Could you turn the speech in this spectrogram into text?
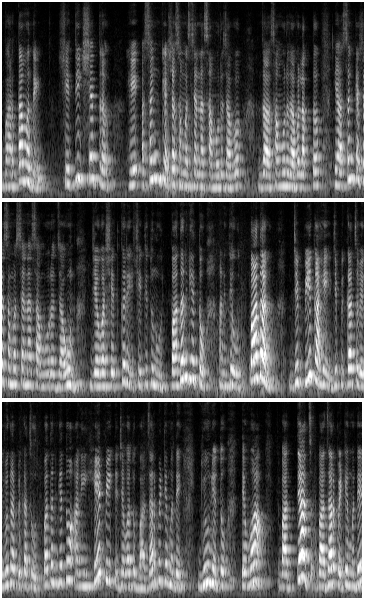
भारतामध्ये शेती क्षेत्र हे असंख्य अशा समस्यांना सामोरं जावं जा सामोरं जावं लागतं. या असंख्य अशा समस्यांना सामोरं जाऊन जेव्हा शेतकरी शेतीतून उत्पादन घेतो आणि ते उत्पादन जे पीक आहे जे पिकाचं वेगवेगळ्या पिकाचं उत्पादन घेतो आणि हे पीक जेव्हा तो बाजारपेठेमध्ये घेऊन येतो तेव्हा बा त्याच बाजारपेठेमध्ये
